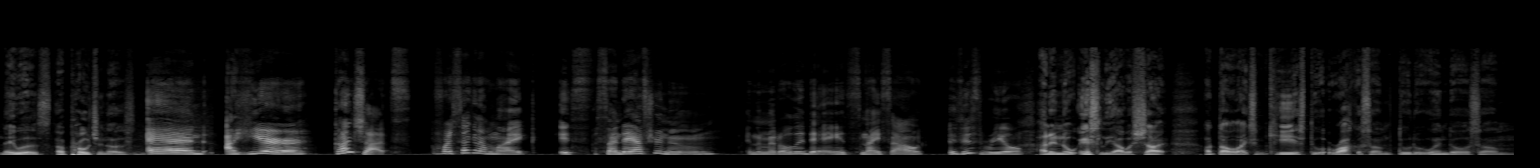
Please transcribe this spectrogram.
they was approaching us. And I hear gunshots. For a second, I'm like, it's Sunday afternoon in the middle of the day. It's nice out. Is this real? I didn't know instantly I was shot. I thought like some kids threw a rock or something through the window or something.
